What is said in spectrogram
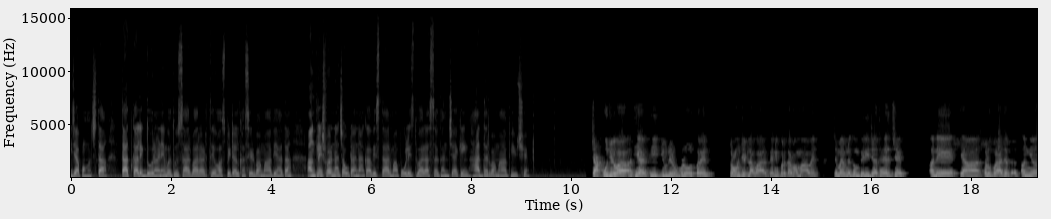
ઈજા પહોંચતા તાત્કાલિક ધોરણે વધુ સારવાર અર્થે હોસ્પિટલ ખસેડવામાં આવ્યા હતા. અંકલેશ્વરના ચૌટા નાકા વિસ્તારમાં પોલીસ દ્વારા સઘન ચેકિંગ હાથ ધરવામાં આવ્યું છે. ચાકુ જેવા હથિયારથી જીવલેણ હુમલો કરેલ, ત્રણ જેટલા વાર તેની પર કરવામાં આવેલ જેમાં એમને ગંભીર ઈજા થયેલ છે અને ત્યાં સ્થળ ઉપર હાજર અન્ય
